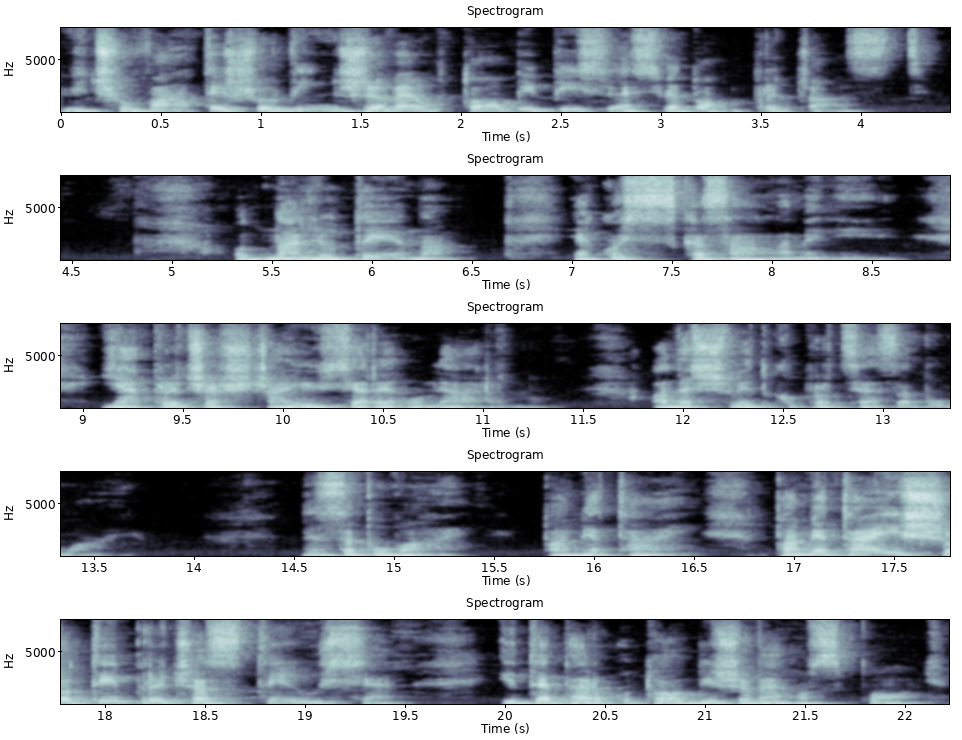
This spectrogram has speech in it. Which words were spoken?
відчувати, що Він живе в тобі після святого причастя. Одна людина якось сказала мені, я причащаюся регулярно, але швидко про це забуваю. Не забувай, пам'ятай, пам'ятай, що ти причастився, і тепер у тобі живе Господь.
